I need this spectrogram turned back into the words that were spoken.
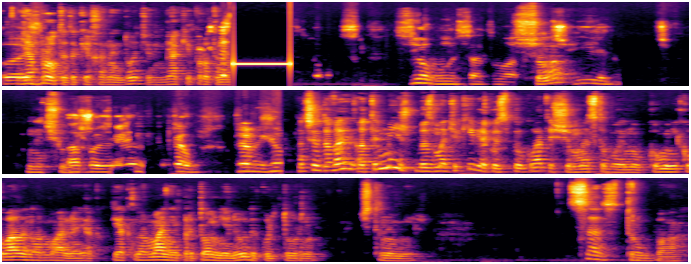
Я проти таких анекдотів, як і проти Съебываются от вас. Що? короче, И... не чую. А что, я прям, прям ё- Значить, давай, а ти вмієш без матюків якось спілкуватися, щоб ми з тобою ну, комунікували нормально, як, як нормальні притомні люди, культурні. Чи ти не вмієш? Це з труба.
